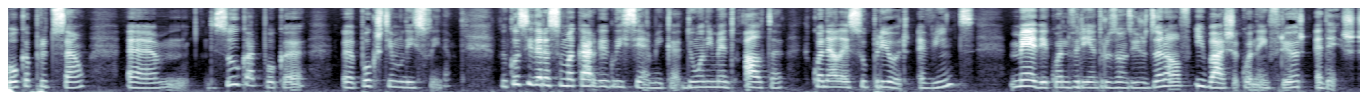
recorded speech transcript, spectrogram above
Pouca produção um, de açúcar, pouca, uh, pouco estímulo de insulina. Considera-se uma carga glicémica de um alimento alta quando ela é superior a 20, média quando varia entre os 11 e os 19 e baixa quando é inferior a 10.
